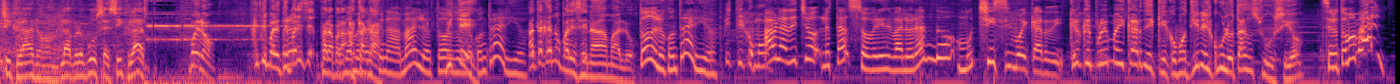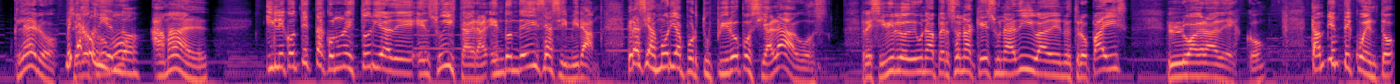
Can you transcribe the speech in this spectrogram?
Sí, claro, la propuse, sí, claro. Bueno, ¿qué te parece? ¿Te Pero parece? Para, para, no hasta me acá. pareció nada malo, todo ¿Viste? lo contrario. Hasta acá no parece nada malo. Todo lo contrario. ¿Viste cómo? Habla, de hecho, lo está sobrevalorando muchísimo Icardi. Creo que el problema de Icardi es que como tiene el culo tan sucio, ¿Se lo tomó mal? Claro. Me se está lo tomó jodiendo. A mal. Y le contesta con una historia de, en su Instagram, en donde dice así, mira, gracias Moria por tus piropos y halagos. Recibirlo de una persona que es una diva de nuestro país, lo agradezco. También te cuento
